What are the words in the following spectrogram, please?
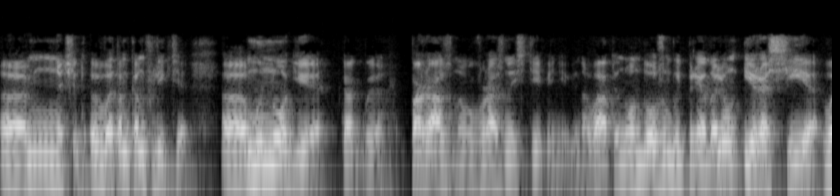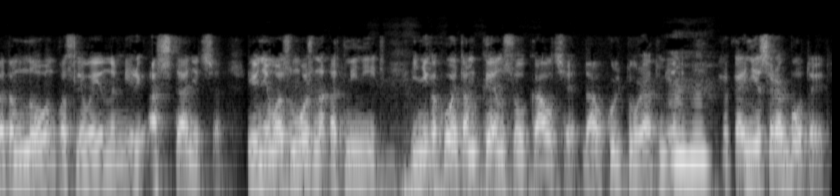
э, значит, в этом конфликте э, многие как бы по-разному, в разной степени виноваты, но он должен быть преодолен, и Россия в этом новом послевоенном мире останется. Ее невозможно отменить. И никакой там cancel culture, да, культура отмены, угу. какая не сработает.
